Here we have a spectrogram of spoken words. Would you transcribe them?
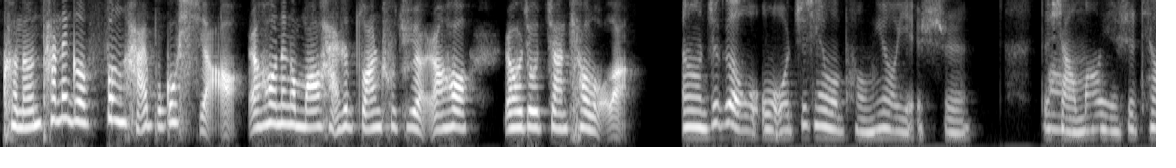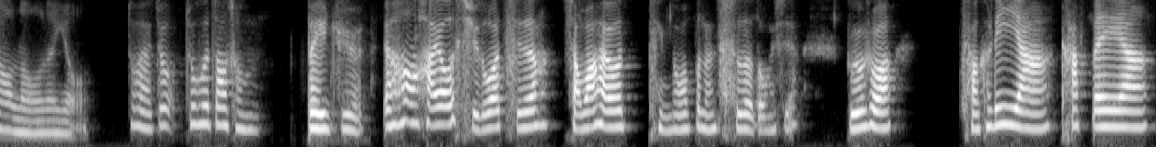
可能他那个缝还不够小，然后那个猫还是钻出去，然后然后就这样跳楼了。嗯，这个我我我之前我朋友也是，的小哦猫也是跳楼了有。对，就就会造成悲剧。然后还有许多，其实小猫还有挺多不能吃的东西，比如说巧克力呀、咖啡呀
